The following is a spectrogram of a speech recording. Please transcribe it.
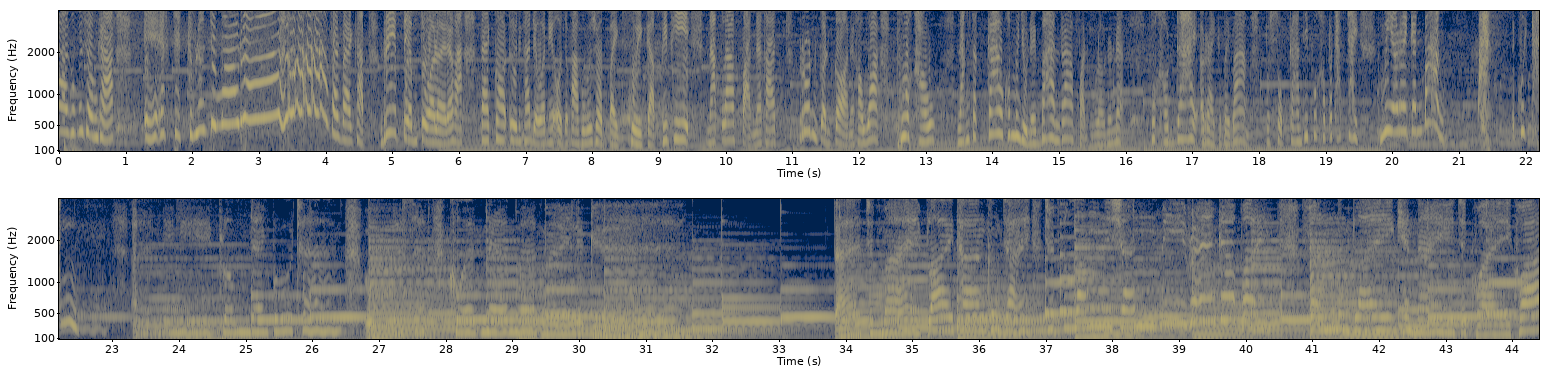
ค่ะคุณผู้ชมคะ AF7 กำลังจะมาแล้วแฟนๆขับ รีบเตรียมตัวเลยนะคะ แต่ก่อนอื่นนะคะเดี๋ยววันนี้โอจะพาคุณผู้ชมไปคุยกับพี่ๆนักล่าฝันนะคะ รุ่นก่อนๆนะคะว่าพวกเขาหลังจากก้าวเข้ามาอยู่ในบ้านล่าฝันของเรานั้นเนี่ยพวกเขาได้อะไรกันไปบ้าง ประสบการณ์ที่พวกเขาประทับใจมีอะไรกันบ้างไปไปคุยกันอาจไม่มีพรมแดงปูทาง ทางของใจ จุดพลังให้ฉันมีแรงก้าวไป ฝันนั้นไกลแค่ไหนจะไขว่คว้า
